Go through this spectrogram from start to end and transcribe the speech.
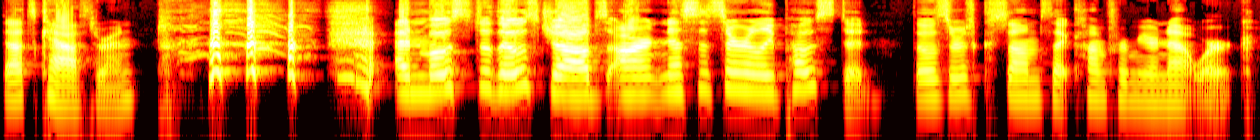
That's katherine. And most of those jobs aren't necessarily posted. Those are some that come from your network.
